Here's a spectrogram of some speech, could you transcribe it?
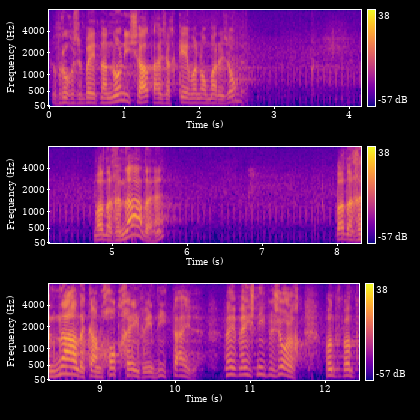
Toen vroegen ze, ben je het nou nog niet zat? Hij zegt, keer maar nog maar eens om. Wat een genade, hè? Wat een genade kan God geven in die tijden. Wees niet bezorgd. Want, want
